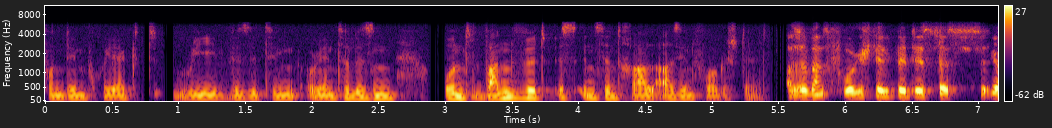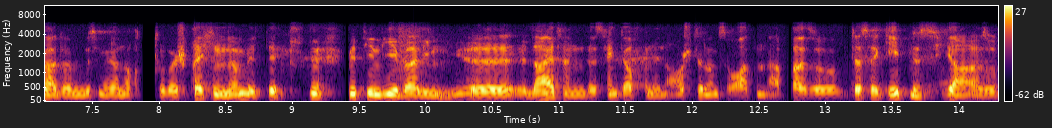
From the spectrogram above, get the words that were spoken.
von dem Projekt Revisiting Orientalism und wann wird es in Zentralasien vorgestellt? Also wann es vorgestellt wird, ist das, ja, da müssen wir ja noch drüber sprechen, ne, mit, den, mit den jeweiligen äh, Leitern. Das hängt auch von den Ausstellungsorten ab. Also das Ergebnis, ja, also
